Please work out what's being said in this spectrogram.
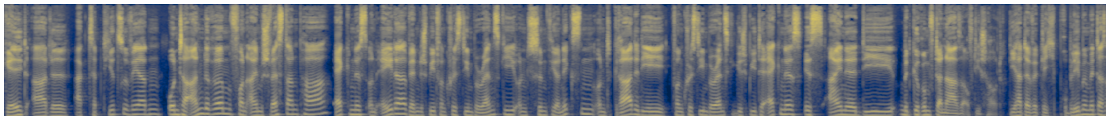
Geldadel akzeptiert zu werden. Unter anderem von einem Schwesternpaar. Agnes und Ada werden gespielt von Christine Baranski und Cynthia Nixon. Und gerade die von Christine Baranski gespielte Agnes ist eine, die mit gerümpfter Nase auf die schaut. Die hat da wirklich Probleme mit, das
